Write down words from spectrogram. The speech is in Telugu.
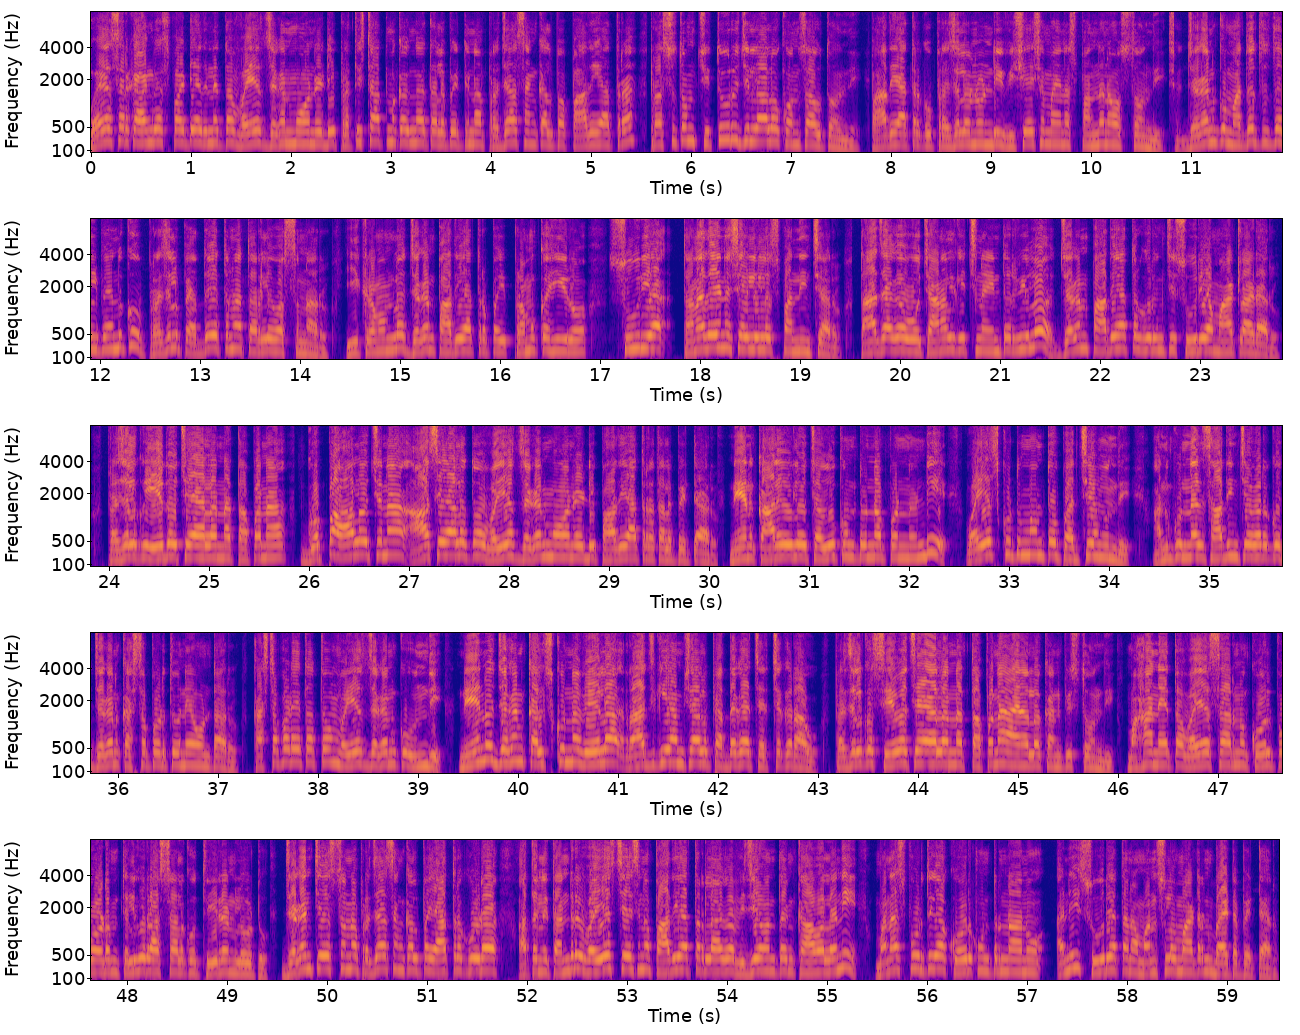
వైఎస్ఆర్ కాంగ్రెస్ పార్టీ అధినేత వైఎస్ జగన్మోహన్ రెడ్డి ప్రతిష్టాత్మకంగా తలపెట్టిన ప్రజా సంకల్ప పాదయాత్ర ప్రస్తుతం చిత్తూరు జిల్లాలో కొనసాగుతోంది. పాదయాత్రకు ప్రజల నుండి విశేషమైన స్పందన వస్తోంది. జగన్కు మద్దతు తెలిపేందుకు ప్రజలు పెద్ద ఎత్తున తరలి వస్తున్నారు ఈ క్రమంలో జగన్ పాదయాత్రపై ప్రముఖ హీరో సూర్య తనదైన శైలిలో స్పందించారు. తాజాగా ఓ ఛానల్కి ఇచ్చిన ఇంటర్వ్యూలో జగన్ పాదయాత్ర గురించి సూర్య మాట్లాడారు. ప్రజలకు ఏదో చేయాలన్న తపన గొప్ప ఆలోచన ఆశయాలతో వైఎస్ జగన్మోహన్ రెడ్డి పాదయాత్ర తలపెట్టారు. నేను కాలేజీలో చదువుకుంటున్నప్పటి నుండి వైఎస్ కుటుంబంతో పరిచయం ఉంది. అనుకున్నది సాధించే వరకు జగన్ కష్టపడుతూనే ఉంటారు. కష్టపడే తత్వం వైఎస్ జగన్కు ఉంది. నేను జగన్ కలుసుకున్న వేళ రాజకీయ అంశాలు పెద్దగా చర్చకు రావు. ప్రజలకు సేవ చేయాలన్న తపన ఆయనలో కనిపిస్తోంది. మహానేత వైఎస్ఆర్ను కోల్పోవడం తెలుగు రాష్ట్రాలకు తీరని లోటు. జగన్ చేస్తున్న ప్రజా సంకల్ప యాత్ర కూడా అతని తండ్రి వైఎస్ చేసిన పాదయాత్రలాగా విజయవంతం కావాలని మనస్ఫూర్తిగా కోరుకుంటున్నాను అని సూర్య తన మనసులో మాటను బయటపెట్టారు.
